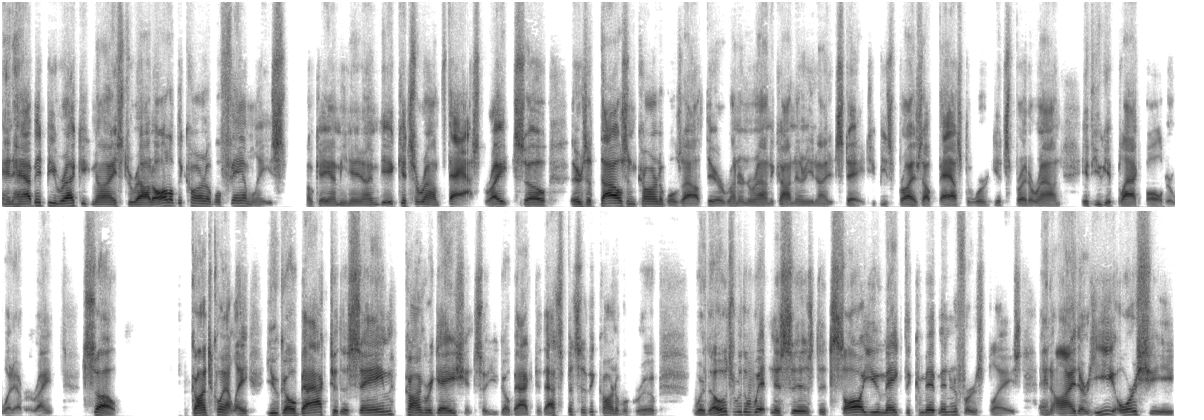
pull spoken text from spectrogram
and have it be recognized throughout all of the carnival families Okay, I mean, and I'm, it gets around fast, right? So there's a thousand carnivals out there running around the continental United States. You'd be surprised how fast the word gets spread around if you get blackballed or whatever, right? So consequently, you go back to the same congregation. So you go back to that specific carnival group where those were the witnesses that saw you make the commitment in the first place. And either he or she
